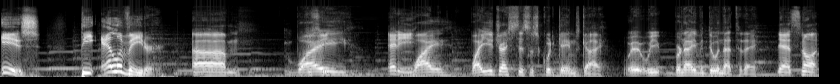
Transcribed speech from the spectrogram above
is the elevator. Um, why? Eddie. Why? Why are you dressed as a Squid Games guy? We, we we're not even doing that today. Yeah, it's not.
